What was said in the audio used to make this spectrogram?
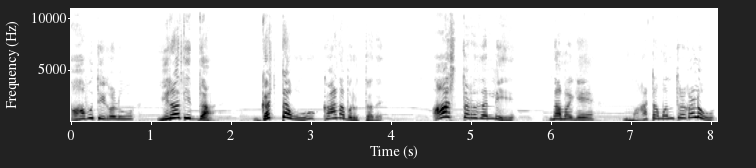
ಆಹುತಿಗಳು ಇರದಿದ್ದ ಘಟ್ಟವು ಕಾಣಬರುತ್ತದೆ. ಆ ಸ್ತರದಲ್ಲಿ ನಮಗೆ ಮಾಟಮಂತ್ರಗಳು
